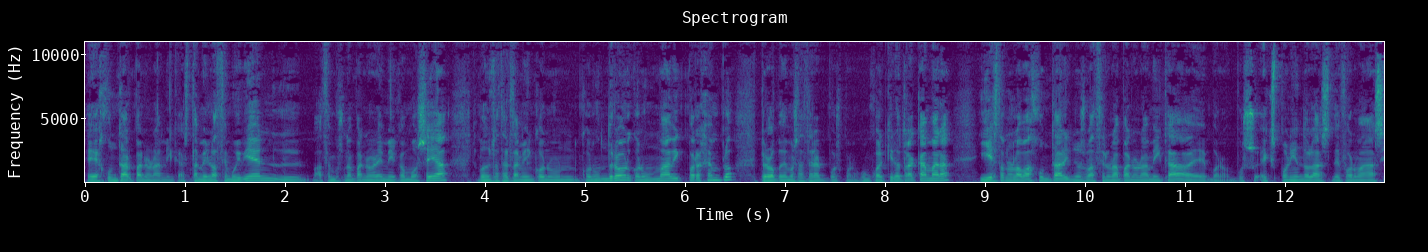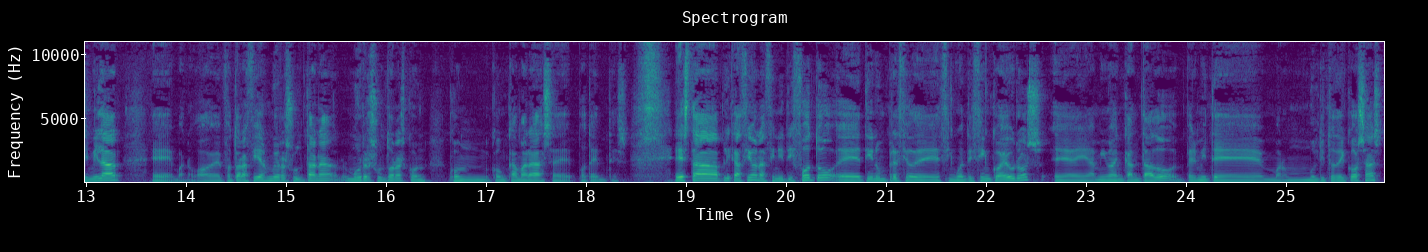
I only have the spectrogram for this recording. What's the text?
eh, juntar panorámicas. También lo hace muy bien hacemos una panorámica como sea lo podemos hacer también con un con un dron con un Mavic por ejemplo pero lo podemos hacer pues bueno con cualquier otra cámara y esto nos lo va a juntar y nos va a hacer una panorámica eh, bueno pues exponiéndolas de forma similar. Eh, bueno fotografías muy resultanas muy resultonas con, con, con cámaras potentes. Esta aplicación Affinity Photo tiene un precio de 55 euros a mí me ha encantado permite bueno multitud de cosas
